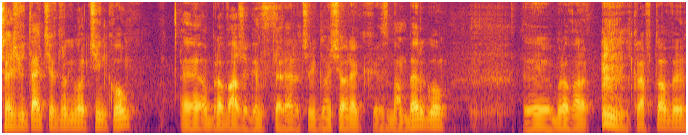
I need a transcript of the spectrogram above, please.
Cześć, witajcie w drugim odcinku e, o browarze Gensteller, czyli gąsiorek z Bambergu. E, Browar kraftowy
